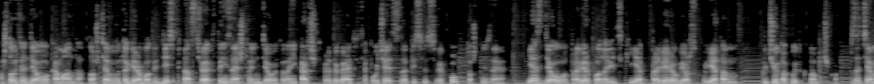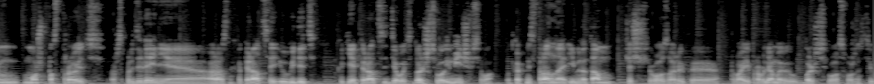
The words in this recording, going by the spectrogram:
а что у тебя делала команда. Потому что у тебя в итоге работает 10-15 человек, ты не знаешь, что они делают. Вот они карточки передвигают, у тебя получается записывать сверху, потому что, не знаю, я сделал вот проверку аналитики, я проверил верстку, я там включил такую-то кнопочку. Затем можешь построить распределение разных операций и увидеть, какие операции делаете дольше всего и меньше всего. Вот как ни странно, именно там чаще всего зарыты твои проблемы и больше всего сложностей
